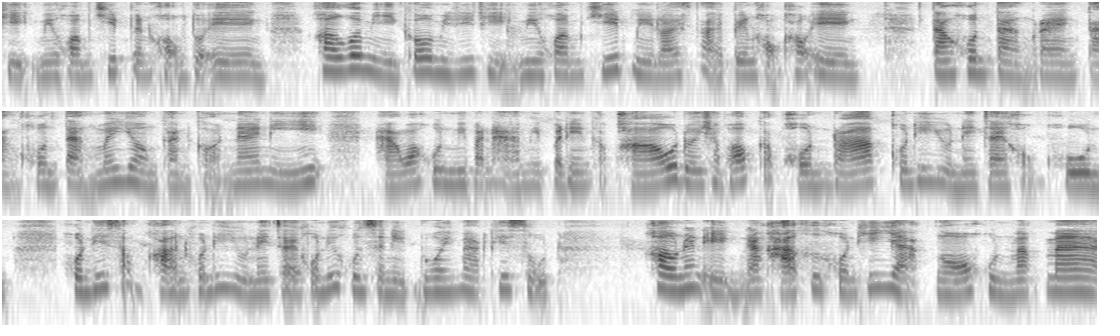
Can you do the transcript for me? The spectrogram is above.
ฐิมีความคิดเป็นของตัวเอง เขาก็มีอีโก้มีทิฐิมีความคิดมีไลฟ์สไตล์เป็นของเขาเอง ต่างคนต่างแรงต่างคนต่างไม่ยอมกันก่อนหน้านี้ หากว่าคุณมีปัญหามีประเด็นกับเขา โดยเฉพาะกับคนรักคนที่อยู่ในใจของคุณ คนที่สำคัญคนที่อยู่ในใจคนที่คุณสนิทด้วยมากที่สุด เขานั่นเองนะคะ คือคนที่อยากง้อคุณมาก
